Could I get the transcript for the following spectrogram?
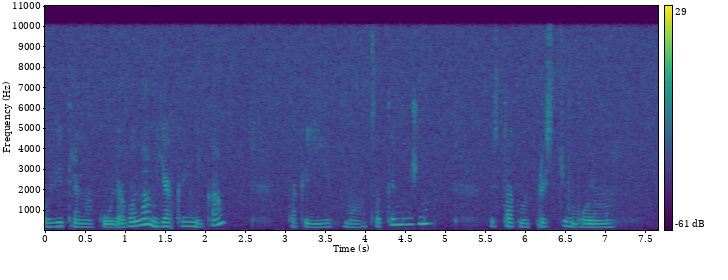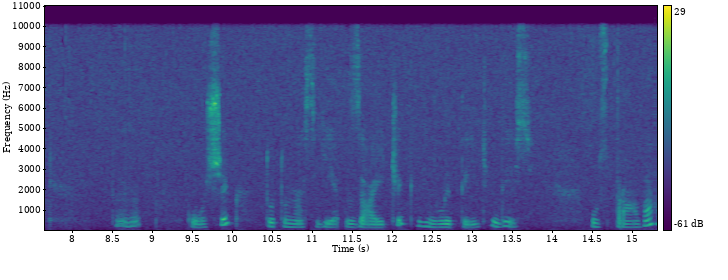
повітряна куля, вона м'якенька, так її мацати можна. Ось так ми пристюбуємо кошик. Тут у нас є зайчик, він летить десь у справах.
